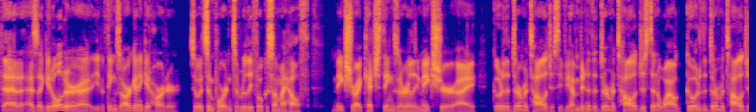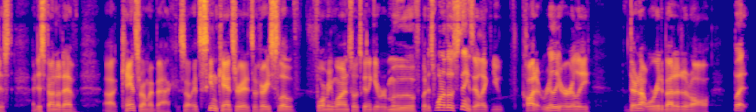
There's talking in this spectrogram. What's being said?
that as I get older, uh, you know, things are going to get harder. So it's important to really focus on my health. Make sure I catch things early. Make sure I go to the dermatologist. If you haven't been to the dermatologist in a while, go to the dermatologist. I just found out I have uh, cancer on my back. So it's skin cancer. It's a very slow forming one, so it's going to get removed. But it's one of those things. They're like you caught it really early. They're not worried about it at all. But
